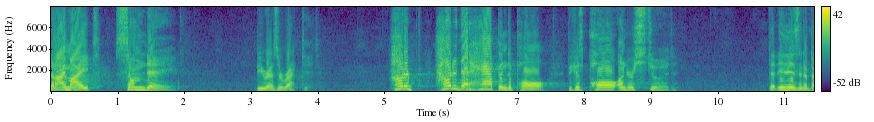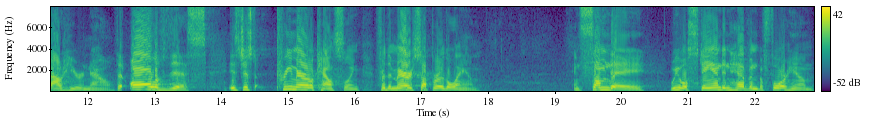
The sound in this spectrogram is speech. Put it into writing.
that I might someday be resurrected. How did, how did that happen to Paul? Because Paul understood that it isn't about here and now, that all of this is just premarital counseling for the marriage supper of the Lamb. And someday we will stand in heaven before Him.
